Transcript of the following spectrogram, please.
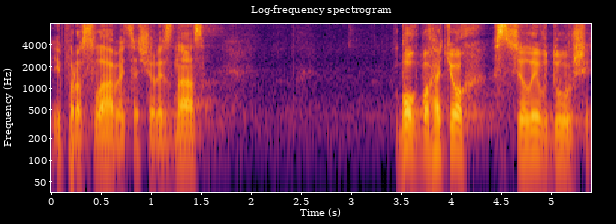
і прославиться через нас. Бог багатьох зцілив душі,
